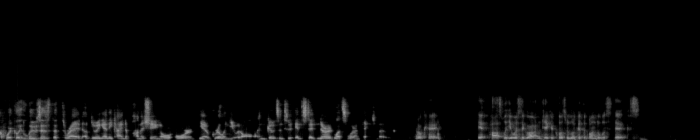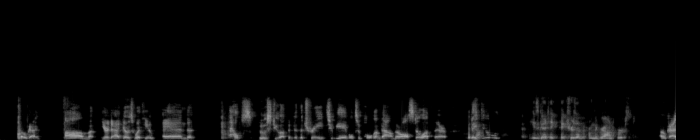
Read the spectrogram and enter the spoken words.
quickly loses the thread of doing any kind of punishing or, or you know grilling you at all, and goes into instant nerd let's learn things mode. Okay. If possible, he wants to go out and take a closer look at the bundle of sticks. Okay. Um, your dad goes with you and helps boost you up into the tree to be able to pull them down. They're all still up there. They do. He's going to take pictures of it from the ground first. Okay.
